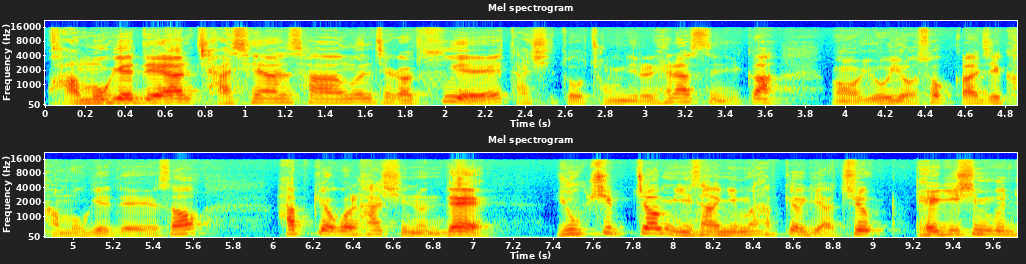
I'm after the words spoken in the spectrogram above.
과목에 대한 자세한 사항은 제가 후에 다시 또 정리를 해놨으니까 어, 요 여섯 가지 과목에 대해서 합격을 하시는데 60점 이상이면 합격이야. 즉 120문제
